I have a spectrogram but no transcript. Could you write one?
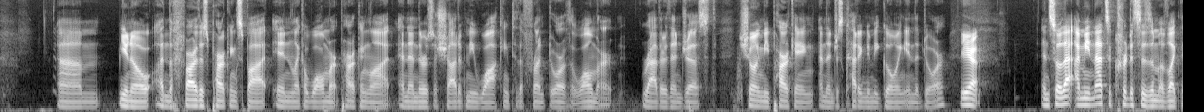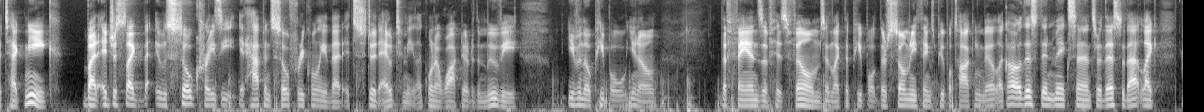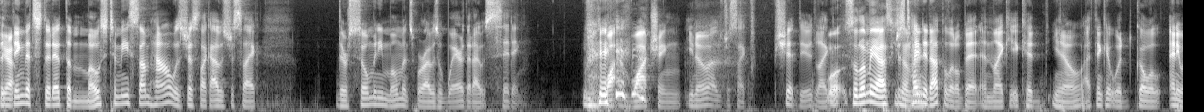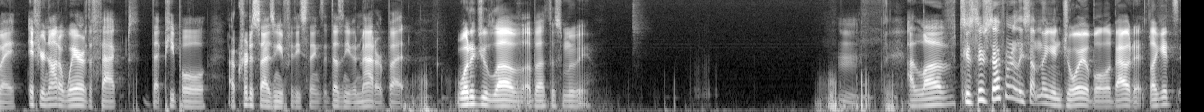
um, you know, on the farthest parking spot in like a Walmart parking lot, and then there's a shot of me walking to the front door of the Walmart, rather than just showing me parking and then just cutting to me going in the door. Yeah. And so that I mean that's a criticism of like the technique, but it just like it was so crazy. It happened so frequently that it stood out to me. Like when I walked out of the movie, even though people, you know, the fans of his films and like the people there's so many things people talking about like oh this didn't make sense or this or that like the Yeah. thing that stood out the most to me somehow was just like I was just like there's so many moments where I was aware that I was sitting wa- watching you know I was just like shit, dude. Like, well, so let me ask you just something. tighten it up a little bit, and like it could, you know, I think it would go anyway. If you're not aware of the fact that people are criticizing you for these things, it doesn't even matter. But What did you love about this movie? hmm, I loved. Because there's definitely something enjoyable about it. Like it's,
